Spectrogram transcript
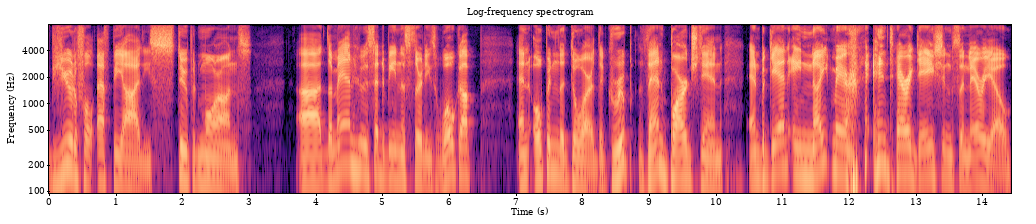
beautiful FBI, these stupid morons. Uh, the man who is said to be in his 30s woke up and opened the door. The group then barged in and began a nightmare interrogation scenario.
